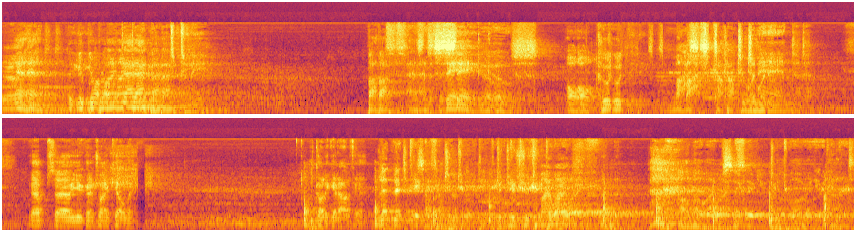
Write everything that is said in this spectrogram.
Yeah. and that you brought my dagger back to me. But as the saying goes, All good things must come to an end. Yep, so you're going to try and kill me. I've got to get out of here. Let me take this opportunity to introduce you to my wife. Although I'm certain you two already met.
